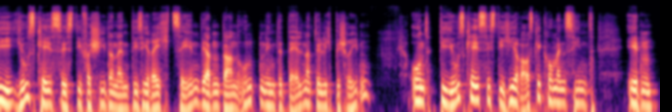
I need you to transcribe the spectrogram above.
Die Use Cases, die verschiedenen, die Sie rechts sehen, werden dann unten im Detail natürlich beschrieben. Und die Use Cases, die hier rausgekommen sind, eben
